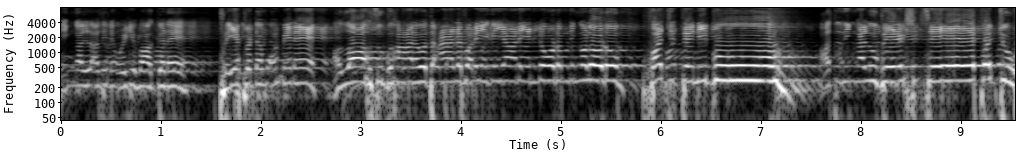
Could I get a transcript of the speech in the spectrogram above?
നിങ്ങൾ അതിനെ ഒഴിവാക്കണേ. പ്രിയപ്പെട്ട മോമിനെ അള്ളാഹു സുബ്ഹാനഹു വ പറയുകയാണ് എന്നോടും നിങ്ങളോടും. അത് നിങ്ങൾ ഉപേക്ഷിച്ചേ പറ്റൂ.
